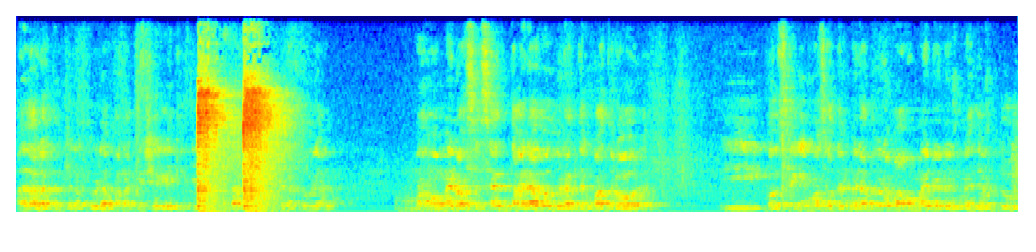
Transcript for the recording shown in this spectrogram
a dar la temperatura para que llegue este tiempo de temperatura más o menos a 60 grados durante 4 horas. Y conseguimos esa temperatura más o menos en el mes de octubre.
